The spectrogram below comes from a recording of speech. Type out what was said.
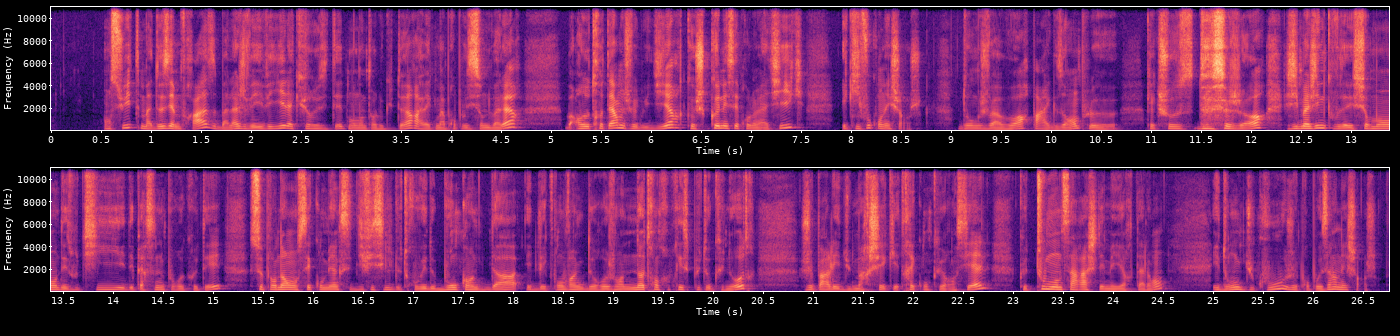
Ensuite, ma deuxième phrase, bah là, je vais éveiller la curiosité de mon interlocuteur avec ma proposition de valeur. Bah, en d'autres termes, je vais lui dire que je connais ses problématiques et qu'il faut qu'on échange. Donc, je vais avoir, par exemple, euh, quelque chose de ce genre. J'imagine que vous avez sûrement des outils et des personnes pour recruter. Cependant, on sait combien que c'est difficile de trouver de bons candidats et de les convaincre de rejoindre notre entreprise plutôt qu'une autre. Je vais parler du marché qui est très concurrentiel, que tout le monde s'arrache des meilleurs talents. Et donc, du coup, je vais proposer un échange.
